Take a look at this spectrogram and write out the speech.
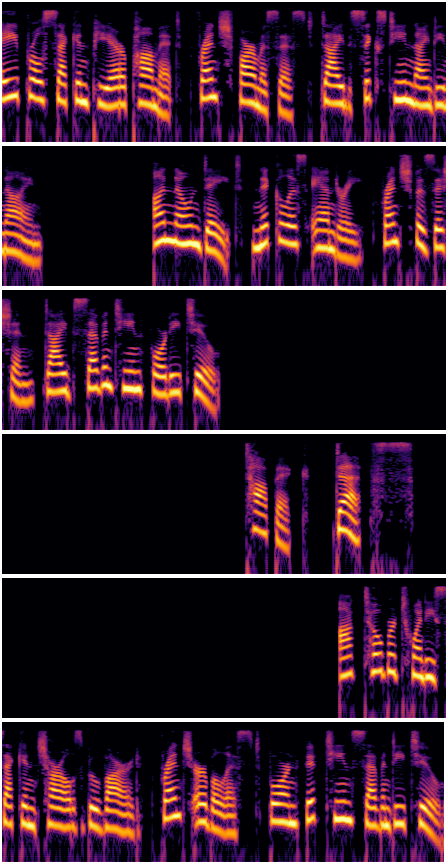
April 2 – Pierre Pomet, French pharmacist died 1699. Unknown date, Nicolas Andry, French physician died 1742. Topic. Deaths October 22 – Charles Bouvard, French herbalist born 1572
